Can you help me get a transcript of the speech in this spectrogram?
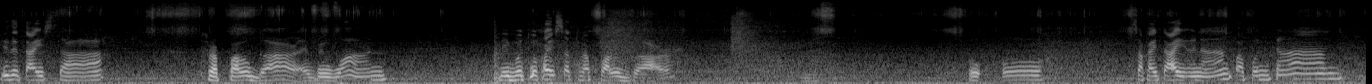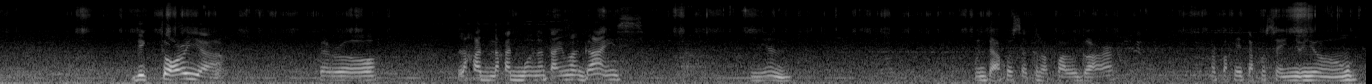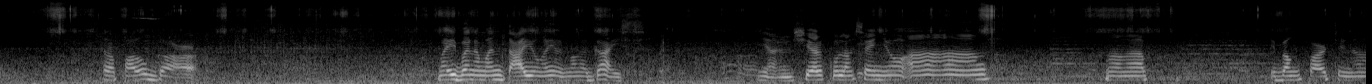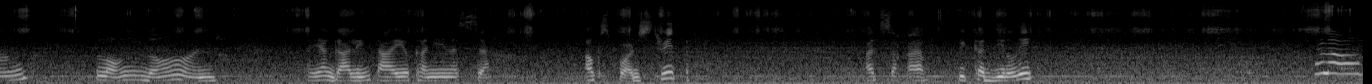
Dito tayo sa Trafalgar, everyone. Libot ko kayo sa Trafalgar. Oo. Sakay tayo ng papuntang Victoria. Pero lakad-lakad muna tayo mga guys. Ayan. Punta ako sa Trafalgar. Papakita ko sa inyo yung Trafalgar. May iba naman tayo ngayon mga guys. Yan, share ko lang sa inyo ang mga ibang parte ng London. Ayan, galing tayo kanina sa Oxford Street at saka Piccadilly. Hello!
